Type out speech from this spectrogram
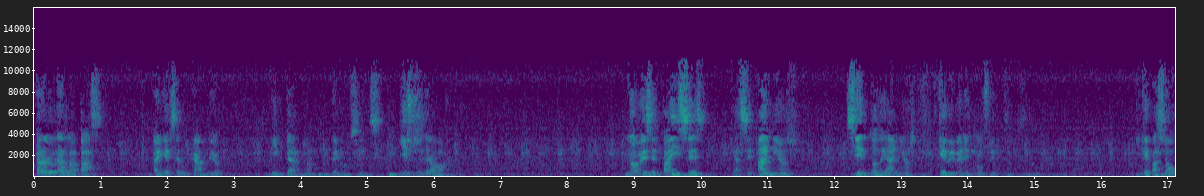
Para lograr la paz hay que hacer un cambio interno de conciencia. Y eso se trabaja. No veces países que hace años, cientos de años, que viven en conflicto. ¿Y qué pasó?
